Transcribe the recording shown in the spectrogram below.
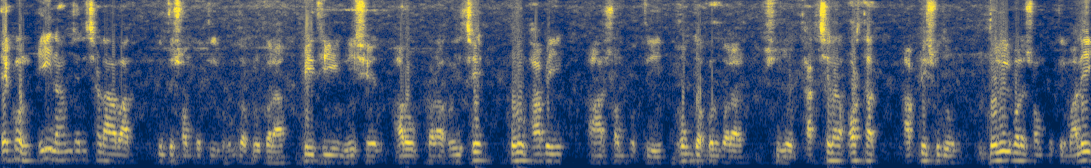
এখন এই নামজারি ছাড়া আবার কিন্তু সম্পত্তি ভোগ দখল করা, বিধি নিষেধ আরোপ করা হয়েছে। কোনোভাবেই আর সম্পত্তি ভোগ দখল করার সুযোগ থাকছে না। অর্থাৎ আপনি শুধু দলিল বলে সম্পত্তির মালিক,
